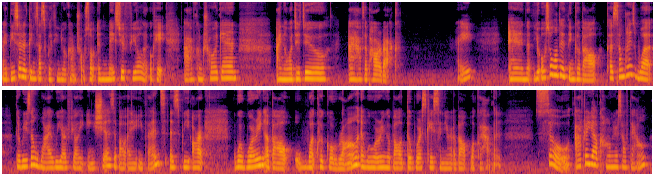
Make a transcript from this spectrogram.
right? These are the things that's within your control. So it makes you feel like okay i have control again. I know what to do. I have the power back right? And you also want to think about because sometimes what the reason why we are feeling anxious about an event is we are we're worrying about what could go wrong and we're worrying about the worst case scenario about what could happen. So after you have calmed yourself down,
